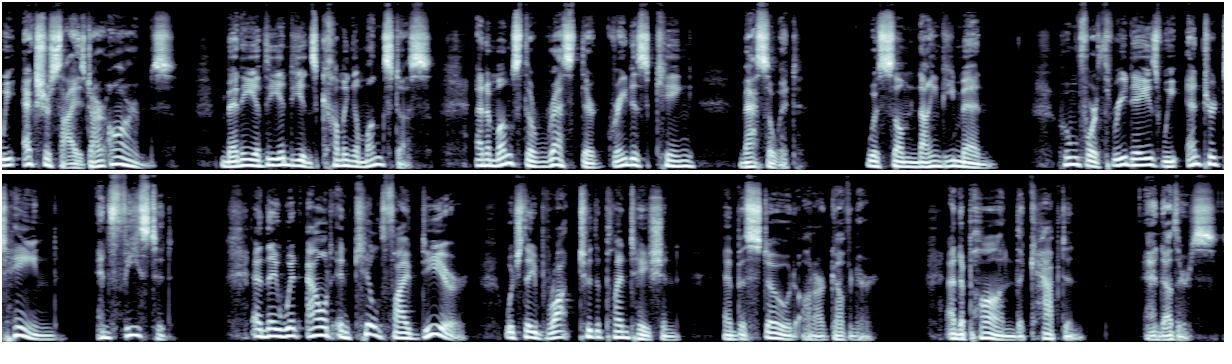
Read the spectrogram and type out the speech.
we exercised our arms, many of the Indians coming amongst us, and amongst the rest their greatest king, Massawit, with some ninety men, whom for three days we entertained and feasted. And they went out and killed five deer, which they brought to the plantation and bestowed on our governor, and upon the captain and others.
